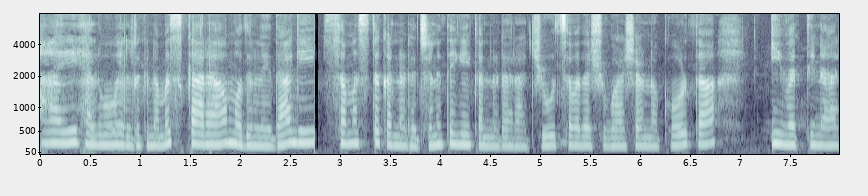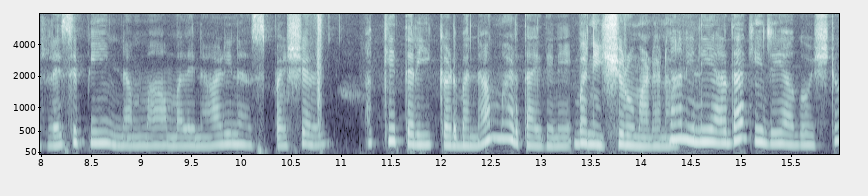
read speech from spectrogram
ಹಾಯ್ ಹಲೋ ಎಲ್ರಿಗೂ ನಮಸ್ಕಾರ. ಮೊದಲನೇದಾಗಿ ಸಮಸ್ತ ಕನ್ನಡ ಜನತೆಗೆ ಕನ್ನಡ ರಾಜ್ಯೋತ್ಸವದ ಶುಭಾಶಯವನ್ನು ಕೋರ್ತಾ ಇವತ್ತಿನ ರೆಸಿಪಿ ನಮ್ಮ ಮಲೆನಾಡಿನ ಸ್ಪೆಷಲ್ ಅಕ್ಕಿ ತರಿ ಕಡುಬನ್ನ ಮಾಡ್ತಾ ಇದ್ದೀನಿ. ಬನ್ನಿ ಶುರು ಮಾಡೋಣ. ನಾನಿಲ್ಲಿ ಅರ್ಧ ಕೆ ಜಿ ಆಗುವಷ್ಟು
